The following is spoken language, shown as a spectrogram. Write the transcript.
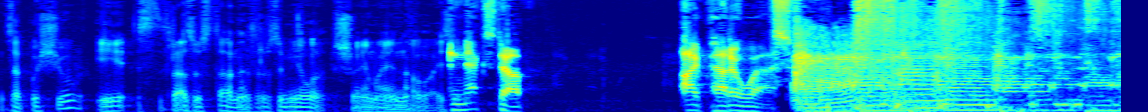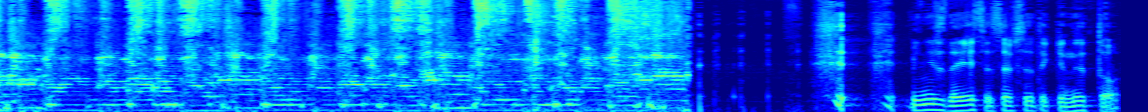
запущу, і зразу стане зрозуміло, що я маю на увазі. Next up, iPad OS. Мені здається, це все-таки не то.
